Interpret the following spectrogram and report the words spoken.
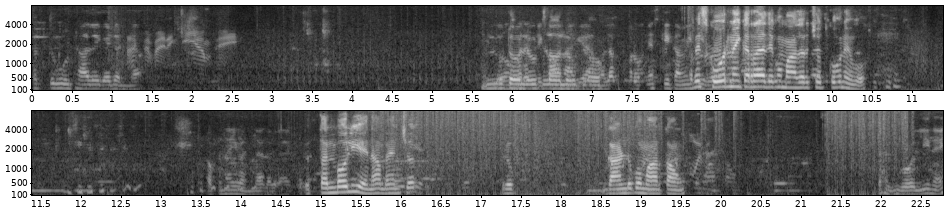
सब तू उठा देगा झंडा। लूटो लूट लो लूट लो। मतलब प्रोनेस की कमी अबे स्कोर नहीं कर रहा है देखो मादर चौथ कौन है वो? अपना ही बंदा लग रहा है। तनबोली है ना बहन रुक गांडू को मारता हूँ। तनबोली नहीं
